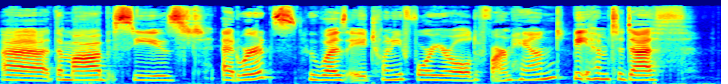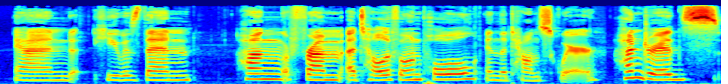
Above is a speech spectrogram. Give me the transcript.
uh, the mob seized Edwards, who was a 24 year old farmhand, beat him to death, and he was then hung from a telephone pole in the town square. Hundreds,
